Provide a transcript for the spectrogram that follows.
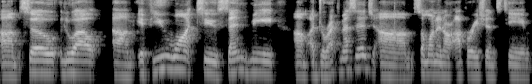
Um, so Luau, um, if you want to send me um, a direct message, um, someone in our operations team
